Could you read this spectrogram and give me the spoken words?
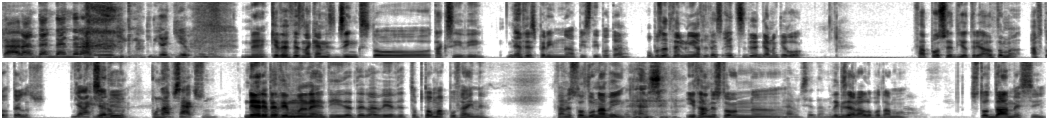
Ταρανταντανταρα, αθλητική Κυριακή έχουμε γίνει. Ναι, και δεν θες να κάνεις jinx το ταξίδι; Δεν θες πριν να πεις τίποτα. Όπως δεν θέλουν οι αθλητές, έτσι δεν κάνω κι εγώ. Θα πω σε δύο-τρία άτομα αυτό, τέλος. Για να ξέρουν Γιατί- πού να ψάξουν. Ναι, ρε παιδί μου, ναι. Τι, δηλαδή το πτώμα πού θα είναι. Θα είναι στο Δούναβι Γάμισε τα. ή θα είναι στον. ε, Γάμισε τα, ναι. Δεν ξέρω άλλο ποταμό. Στον Ντάμεση.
